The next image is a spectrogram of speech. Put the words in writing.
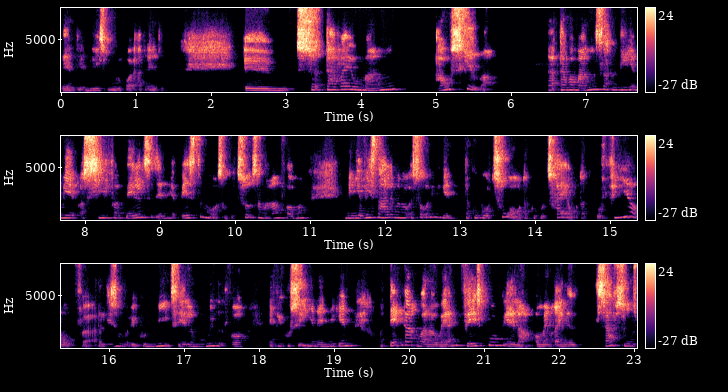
at jeg bliver en lille smule rørt af det. Øhm, så der var jo mange afskeder. Der, der var mange sådan det her med at sige farvel til den her bedstemor, som betød så meget for mig. Men jeg vidste aldrig, hvornår jeg så hende igen. Der kunne gå to år, der kunne gå tre år, der kunne gå fire år, før der ligesom var økonomi til eller mulighed for, at vi kunne se hinanden igen. Og dengang var der jo hverken Facebook, eller om man ringede saftsus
